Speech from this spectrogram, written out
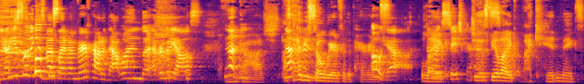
You know, he's living his best life. I'm very proud of that one. But everybody else, Oh not. my gosh. that's gotta be so weird for the parents. oh yeah, like, Like, stage parents. To just be like, my kid makes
